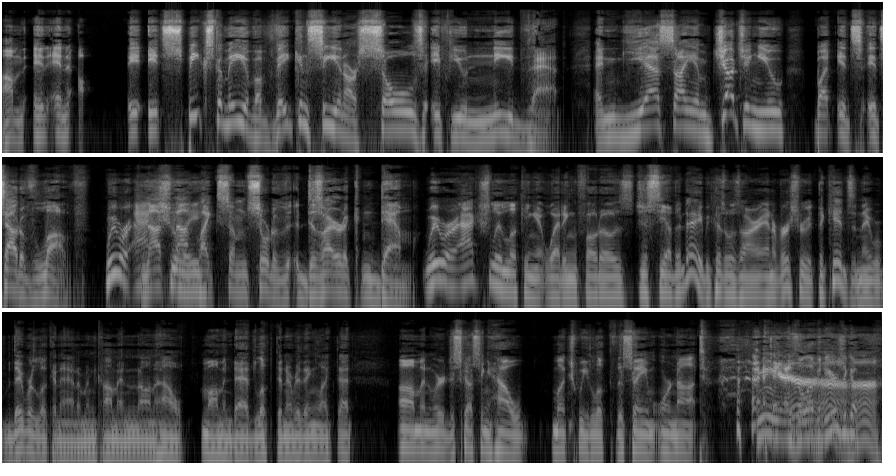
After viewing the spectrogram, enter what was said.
Um, and, and uh, it, it speaks to me of a vacancy in our souls if you need that. And yes, I am judging you, but it's it's out of love. We were Not- not, actually- like some sort of desire to condemn. We were actually looking at wedding photos just the other day because it was our anniversary with the kids, and they were they were looking at them and commenting on how mom and dad looked and everything like that. Um, and we were discussing how much we look the same or not as eleven years ago.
